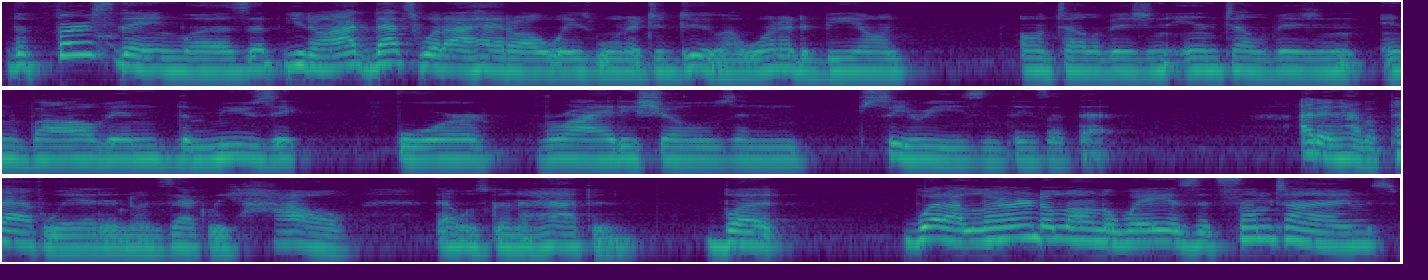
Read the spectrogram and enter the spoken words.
The first thing was that, you know, I, that's what I had always wanted to do. I wanted to be on on television, in television, involved in the music for variety shows and series and things like that. I didn't have a pathway. I didn't know exactly how that was going to happen. But what I learned along the way is that sometimes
